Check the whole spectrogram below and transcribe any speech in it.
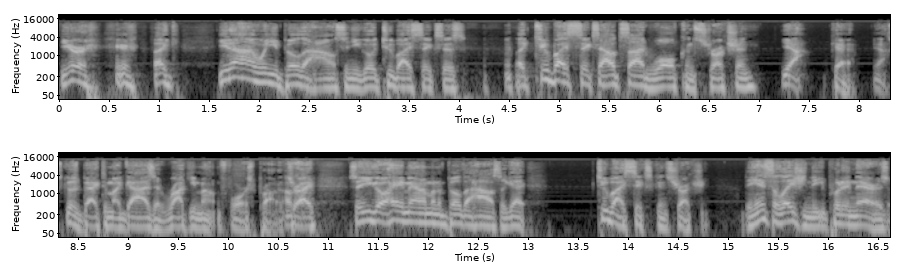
You're, you're like, you know how when you build a house and you go two by sixes, like two by six outside wall construction? Yeah. Okay. Yeah. This goes back to my guys at Rocky Mountain Forest Products, Okay. right? So you go, hey man, I'm going to build a house. I got two by six construction. The insulation that you put in there is,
